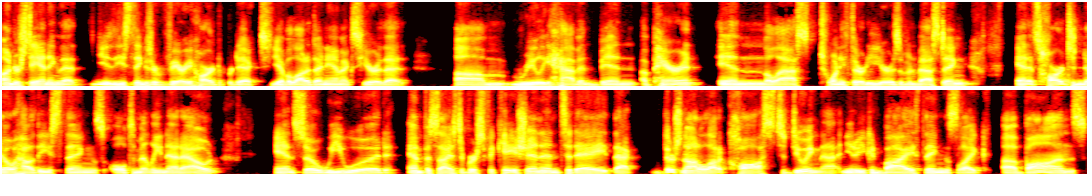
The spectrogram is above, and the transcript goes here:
Understanding that you know, these things are very hard to predict. You have a lot of dynamics here that um, really haven't been apparent in the last 20, 30 years of investing. And it's hard to know how these things ultimately net out. And so we would emphasize diversification. And today, that there's not a lot of cost to doing that. You know, you can buy things like uh, bonds,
